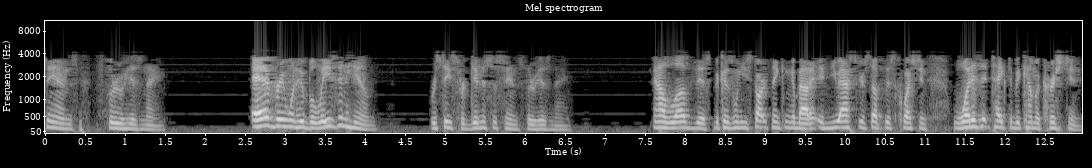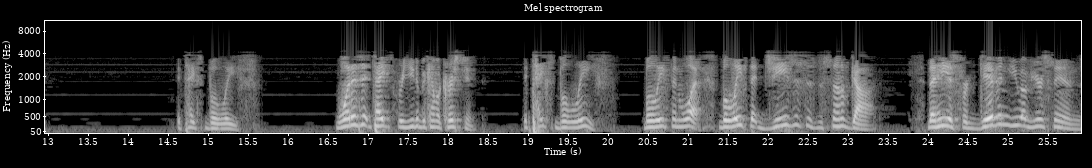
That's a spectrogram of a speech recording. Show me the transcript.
sins through his name. Everyone who believes in him receives forgiveness of sins through his name. And I love this because when you start thinking about it and you ask yourself this question, what does it take to become a Christian? It takes belief. What does it take for you to become a Christian? It takes belief. Belief in what? Belief that Jesus is the Son of God, that He has forgiven you of your sins,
